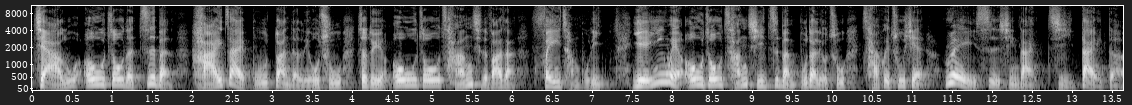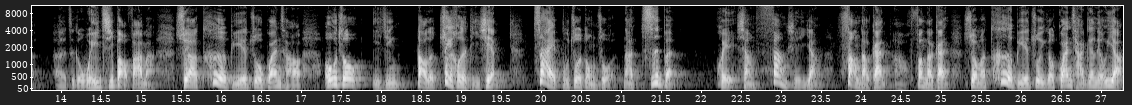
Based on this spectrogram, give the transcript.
假如欧洲的资本还在不断的流出，这对欧洲长期的发展非常不利。也因为欧洲长期资本不断流出，才会出现瑞士信贷几代的呃这个危机爆发嘛。所以要特别做观察，欧洲已经到了最后的底线，再不做动作，那资本会像放血一样。放到肝啊，放到肝，所以我们特别做一个观察跟留意啊。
